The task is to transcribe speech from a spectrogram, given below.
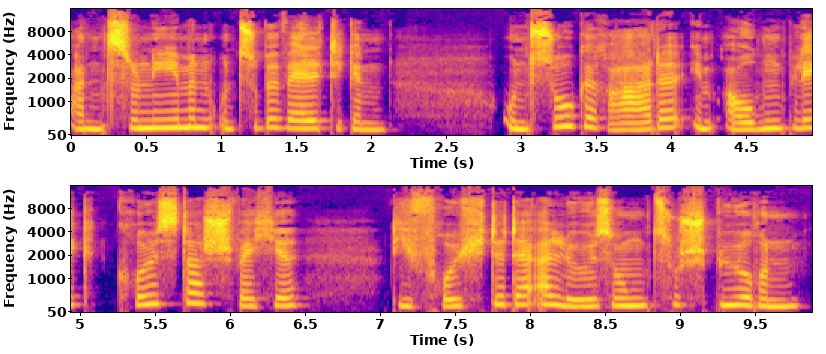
anzunehmen und zu bewältigen und so gerade im Augenblick größter Schwäche die Früchte der Erlösung zu spüren.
